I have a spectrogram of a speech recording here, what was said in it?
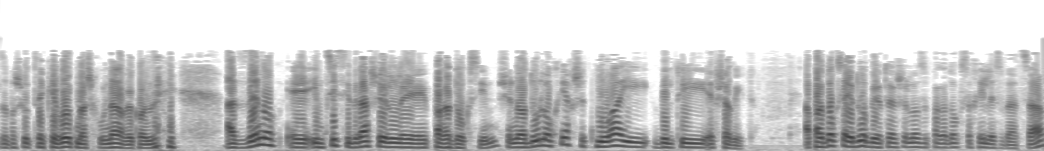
זה פשוט היכרות מהשכונה וכל זה. אז זנו אה, המציא סדרה של אה, פרדוקסים שנועדו להוכיח שתנועה היא בלתי אפשרית. הפרדוקס הידוע ביותר שלו זה פרדוקס אכילס והצב,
